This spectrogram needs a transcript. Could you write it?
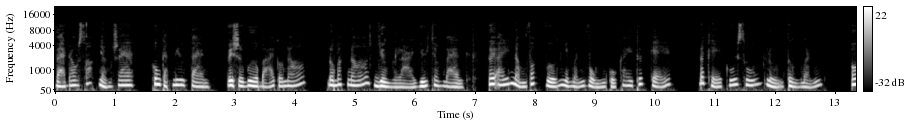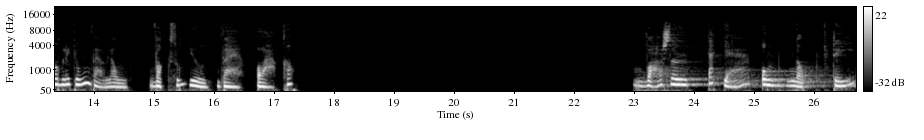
và đau xót nhận ra khung cảnh điêu tàn vì sự bừa bãi của nó. Đôi mắt nó dừng lại dưới chân bàn, nơi ấy nằm vất vưởng những mảnh vụn của cây thước kẻ. Nó khẽ cúi xuống lượm từng mảnh, ôm lấy chúng vào lòng, vật xuống giường và òa khóc. Võ sư tác giả Ung Ngọc Trí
